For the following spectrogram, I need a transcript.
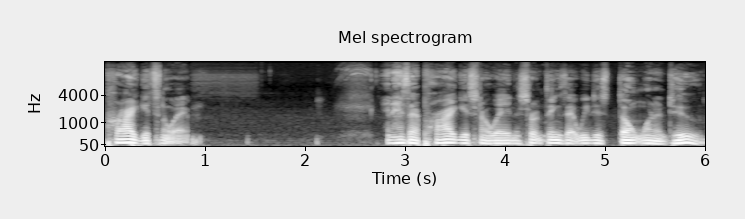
Pride gets in the way. And as that pride gets in our way, and there's certain things that we just don't want to do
